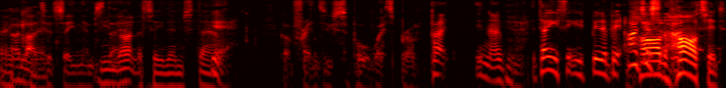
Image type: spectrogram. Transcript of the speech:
I'd like Okay. to have seen them stay. You'd like to see them stay. up. Yeah, got friends who support West Brom. But you know, don't you think you've been a bit I hard-hearted?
